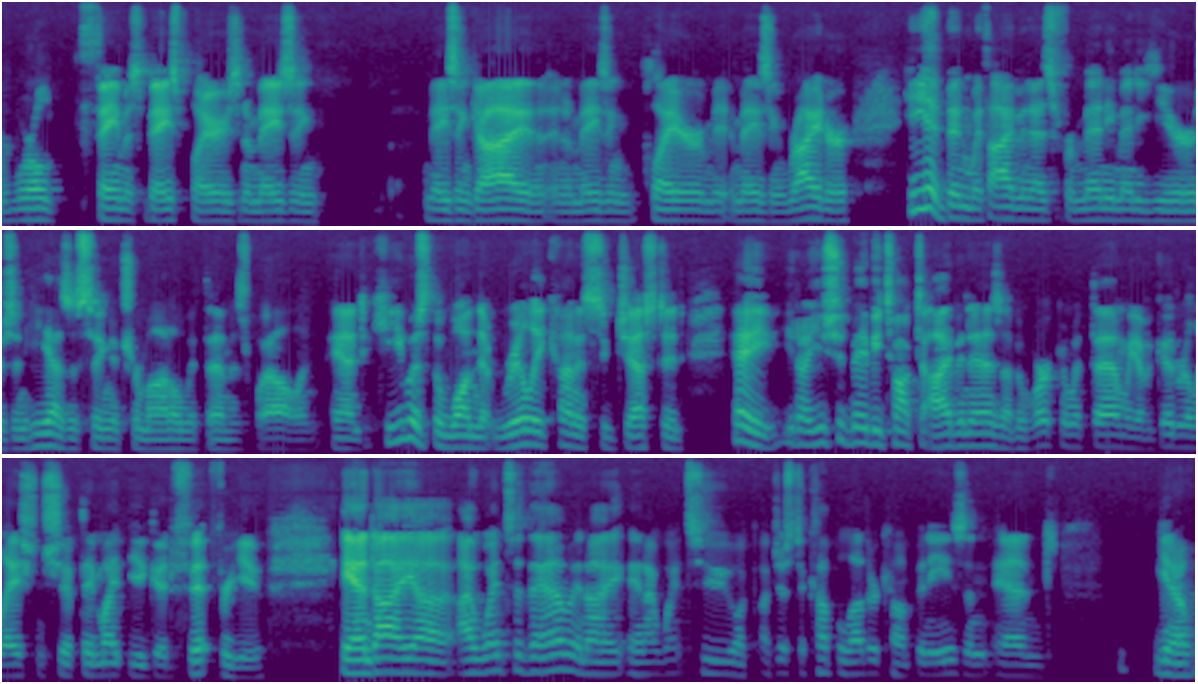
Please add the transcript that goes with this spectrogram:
world famous bass player he's an amazing amazing guy an amazing player amazing writer he had been with Ibanez for many, many years, and he has a signature model with them as well. And and he was the one that really kind of suggested, hey, you know, you should maybe talk to Ibanez. I've been working with them. We have a good relationship. They might be a good fit for you. And I uh, I went to them, and I and I went to a, just a couple other companies, and and you know,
